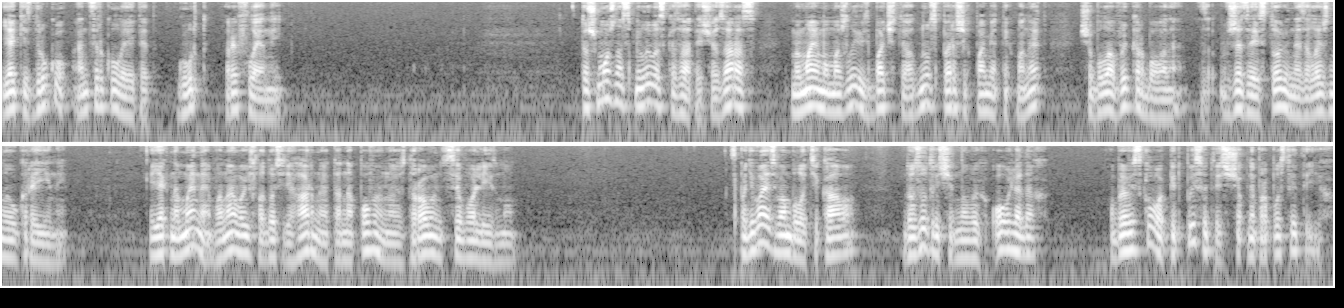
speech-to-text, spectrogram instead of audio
Якість друку Uncirculated, гурт рифлений. Тож можна сміливо сказати, що зараз ми маємо можливість бачити одну з перших пам'ятних монет, що була викарбована вже за історію незалежної України. І як на мене, вона вийшла досить гарною та наповненою здоровим символізмом. Сподіваюсь, вам було цікаво. До зустрічі в нових оглядах. Обов'язково підписуйтесь, щоб не пропустити їх.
